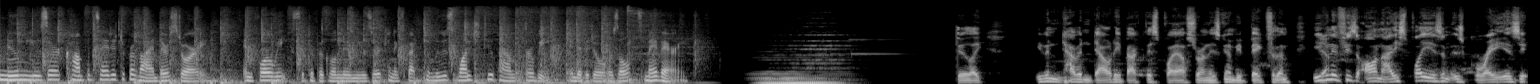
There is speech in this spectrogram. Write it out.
Noom user compensated to provide their story. In four weeks, the typical Noom user can expect to lose one to two pounds per week. Individual results may vary. do. Like even having Doughty back this playoffs run is going to be big for them. Even Yeah. if his on ice play isn't as great as it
